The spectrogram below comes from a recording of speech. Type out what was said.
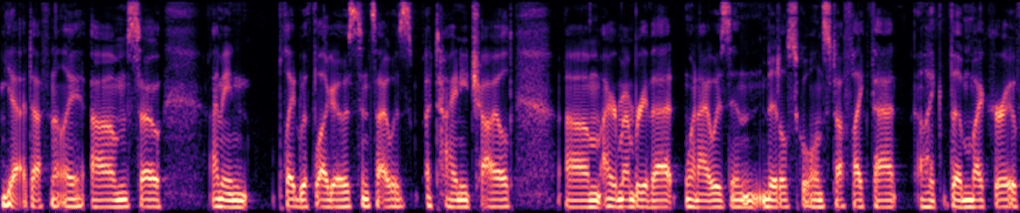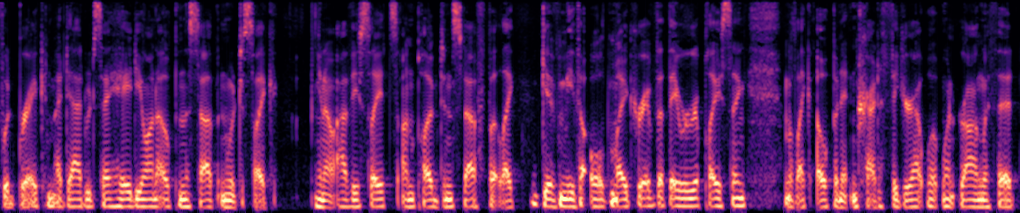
Yeah, definitely. Um, so, I mean, played with Legos since I was a tiny child. Um, I remember that when I was in middle school and stuff like that, like the microwave would break, and my dad would say, "Hey, do you want to open this up?" and would just like you know, obviously it's unplugged and stuff, but like give me the old microwave that they were replacing and like open it and try to figure out what went wrong with it.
